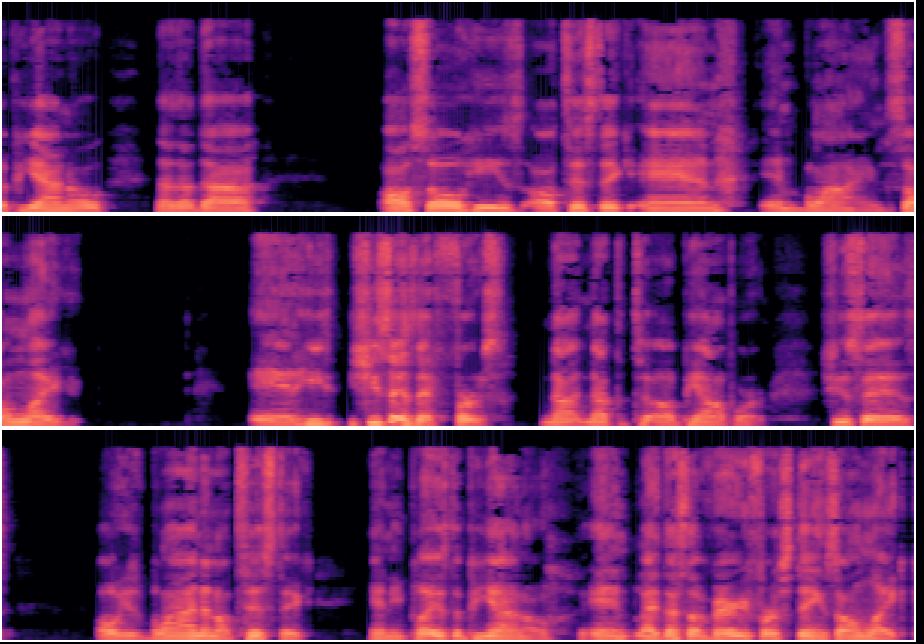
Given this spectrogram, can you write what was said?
the piano da da da. Also, he's autistic and and blind. So I'm like, and he she says that first, not not the uh, piano part. She says, "Oh, he's blind and autistic, and he plays the piano." And like that's the very first thing. So I'm like,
